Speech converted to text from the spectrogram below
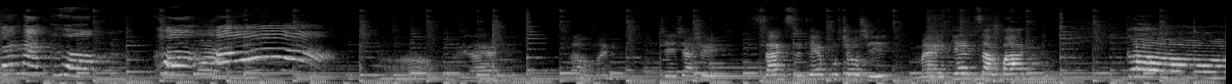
那个口红。接下去三十天不休息，每天上班，Go！好，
